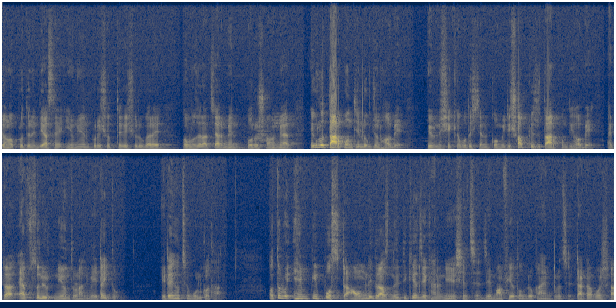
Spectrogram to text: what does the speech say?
জনপ্রতিনিধি আছে, ইউনিয়ন পরিষদ থেকে শুরু করে উপজেলা চেয়ারম্যান, পৌরসভা মেয়র, এগুলো তারপন্থী লোকজন হবে। বিভিন্ন শিক্ষা প্রতিষ্ঠানের কমিটি সব কিছু তারপন্থী হবে। একটা অ্যাবসলিউট নিয়ন্ত্রণ আসবে, এটাই তো। এটাই হচ্ছে মূল কথা। অতএব এমপি পোস্টটা আওয়ামী লীগ রাজনীতিকে যেখানে নিয়ে এসেছে, যে মাফিয়াতন্ত্র কায়েম করেছে টাকা পয়সা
